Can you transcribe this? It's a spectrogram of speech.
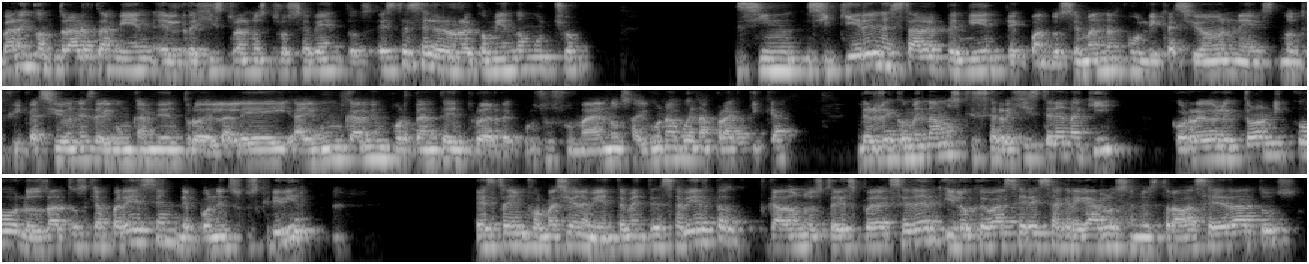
Van a encontrar también el registro a nuestros eventos. Este se los recomiendo mucho. Si, si, quieren estar al pendiente cuando se mandan publicaciones, notificaciones de algún cambio dentro de la ley, algún cambio importante dentro de recursos humanos, alguna buena práctica, les recomendamos que se registren aquí, correo electrónico, los datos que aparecen, le ponen suscribir esta información evidentemente es abierta, cada uno de ustedes puede acceder y lo que va a hacer es agregarlos en nuestra base de datos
